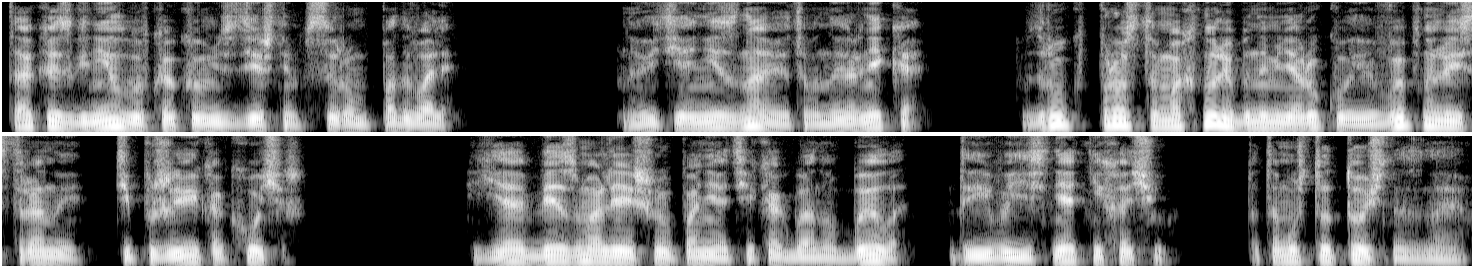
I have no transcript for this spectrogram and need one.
Так и сгнил бы в каком-нибудь здешнем сыром подвале. Но ведь я не знаю этого наверняка. Вдруг просто махнули бы на меня рукой и выпнули из страны, типа живи как хочешь. Я без малейшего понятия, как бы оно было, да и выяснять не хочу, потому что точно знаю,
